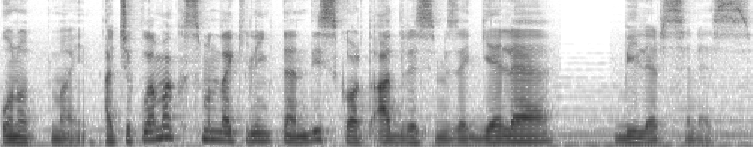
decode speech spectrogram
unutmayın. Açıklama kısmındaki linkten Discord adresimize gelebilirsiniz.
